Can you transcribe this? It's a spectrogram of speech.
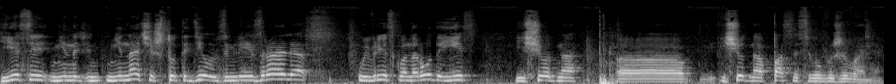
Если не, не иначе что-то делать в земле Израиля, у еврейского народа есть еще одна, э, еще одна опасность его выживания.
